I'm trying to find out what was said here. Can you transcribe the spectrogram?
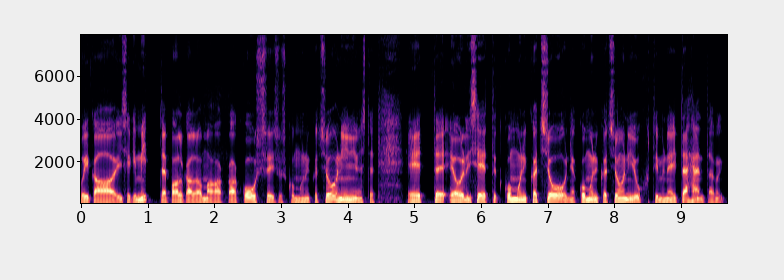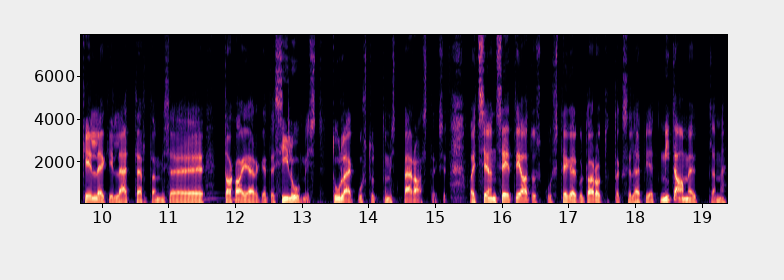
või ka isegi mitte palgal oma, aga koosseisus kommunikatsiooniinimest, et, et oli see, et, et kommunikatsioon ja kommunikatsiooni juhtimine ei tähenda kellegi läterdamise tagajärgede silumist, tule kustutamist pärast, eks ju, vaid see on see teadus, kus tegelikult arutatakse läbi, et mida me ütleme,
